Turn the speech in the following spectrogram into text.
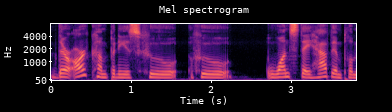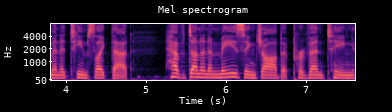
there are companies who who once they have implemented teams like that have done an amazing job at preventing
